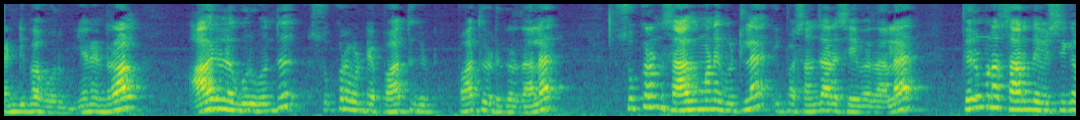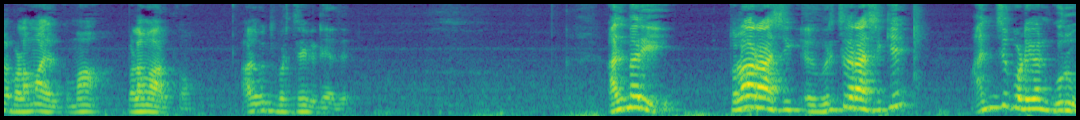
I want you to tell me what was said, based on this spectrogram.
கண்டிப்பாக வரும். ஏனென்றால் ஆறில் குரு வந்து சுக்கர வீட்டை பார்த்துக்கிட்டு பார்த்துக்கிட்டு இருக்கிறதால சுக்கரன் சாதகமான வீட்டில் இப்போ சஞ்சாரம் செய்வதால் திருமணம் சார்ந்த விஷயங்கள் பலமாக இருக்குமா? பலமாக இருக்கும். அதை பற்றி பிரச்சனை கிடையாது. அது மாதிரி துலா ராசி விருச்சிக ராசிக்கு அஞ்சு கொடைவன் குரு.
